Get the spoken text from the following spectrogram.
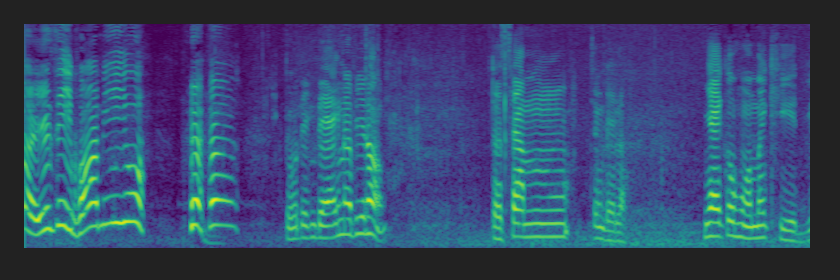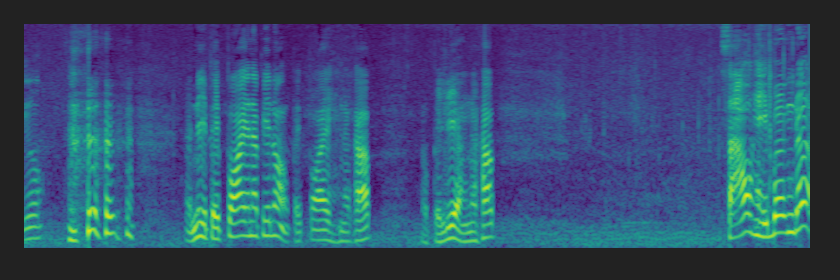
อยังสิพอมีอยู่ตัวแดงๆนะพี่น้องแต่ซ้ำจังได๋ล่ะใหญ่ก็หัวไม่ขีดอยู่ อันนี้ไปปล่อยนะพี่น้องไปปล่อยนะครับ เอาไปเลี้ยงนะครับ สาวให้เบิงเด้อ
